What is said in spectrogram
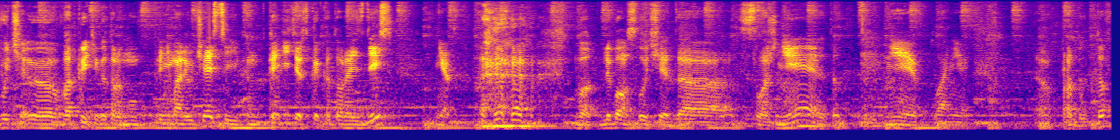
в, уч... Э, в открытии которой мы принимали участие, и кондитерской, которая здесь, нет. вот, в любом случае это сложнее, это труднее в плане э, продуктов.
